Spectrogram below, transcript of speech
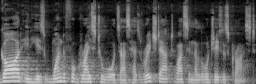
God, in His wonderful grace towards us, has reached out to us in the Lord Jesus Christ.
